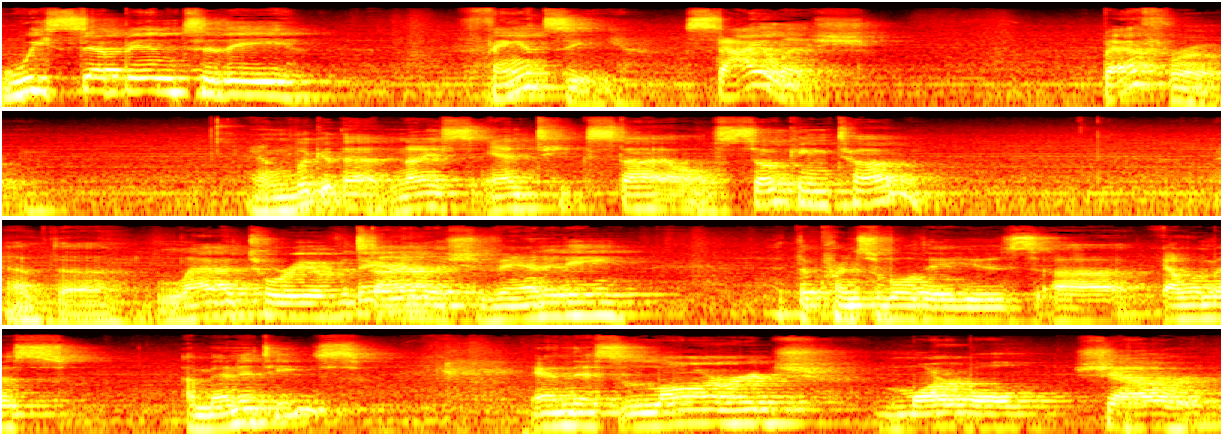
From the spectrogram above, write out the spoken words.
We step into the fancy, stylish bathroom. And look at that nice antique style soaking tub. Have the lavatory over there. Stylish vanity. The principal, they use uh, Elemis amenities and this large marble shower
